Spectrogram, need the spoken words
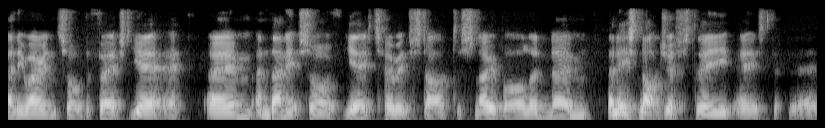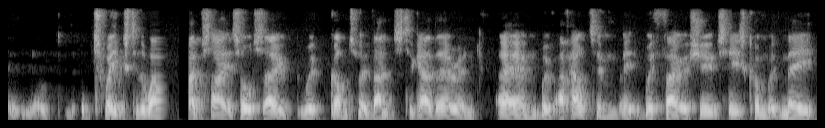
anywhere in sort of the first year. Um, and then it sort of year two, it started to snowball, and um, and it's not just the it's, uh, tweaks to the website. It's also we've gone to events together, and um, I've helped him with photo shoots. He's come with me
